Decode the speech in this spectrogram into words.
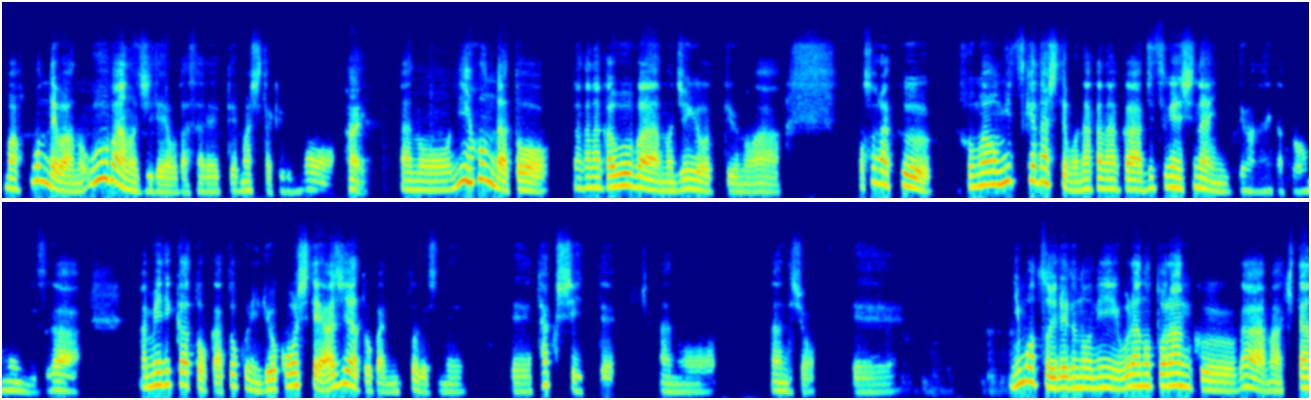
まあ、本ではあの、ウーバーの事例を出されてましたけども、はい、あの、日本だとなかなかウーバーの事業っていうのは、おそらく不満を見つけ出してもなかなか実現しないんではないかとは思うんですが、アメリカとか特に旅行してアジアとかに行くとですね、えータクシーって、あの、なんでしょう、えー荷物を入れるのに裏のトランクがまあ汚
